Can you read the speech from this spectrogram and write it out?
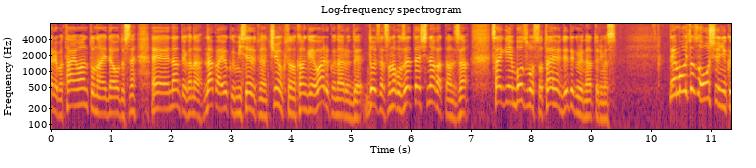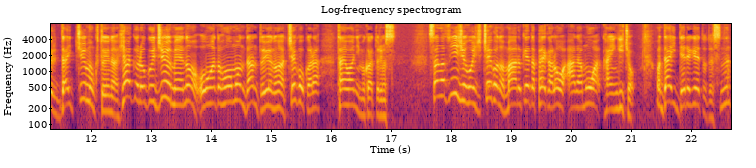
えれば台湾との間をですね、えー、なんていうかな、仲良く見せるというのは中国との関係が悪くなるんで、ドイツはそんなこと絶対しなかったんですが、最近ボツボツと台湾に出てくるようになっております。で、もう一つ欧州に来る大注目というのは、160名の大型訪問団というのがチェコから台湾に向かっております。3月25日、チェコのマルケータ・ペカロー・アダモア下院議長。これ大デレゲートですね。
